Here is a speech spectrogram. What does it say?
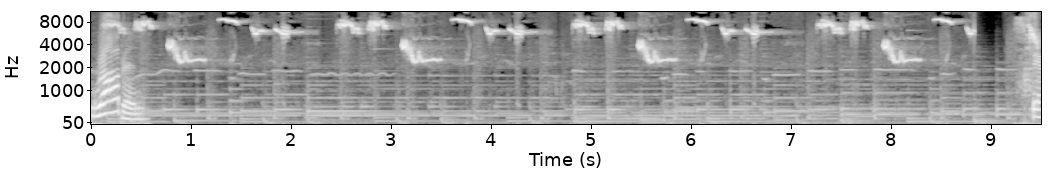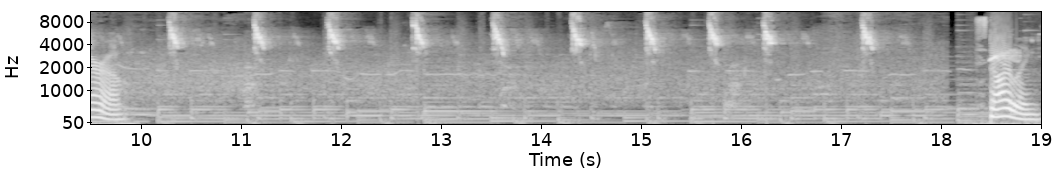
Robin. Sparrow. Starling.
